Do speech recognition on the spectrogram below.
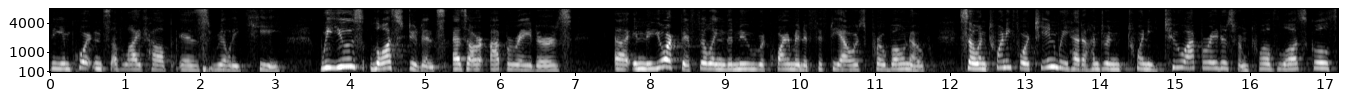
the importance of live help is really key. We use law students as our operators. Uh, in New York, they're filling the new requirement of 50 hours pro bono so in 2014, we had 122 operators from 12 law schools.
